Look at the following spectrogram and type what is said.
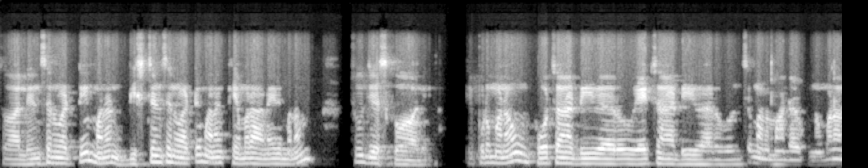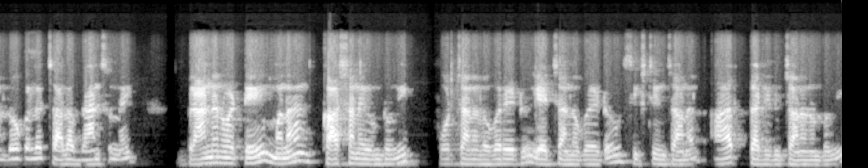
సో ఆ లెన్స్ని బట్టి మనం డిస్టెన్స్ని బట్టి మనం కెమెరా అనేది మనం చూజ్ చేసుకోవాలి. ఇప్పుడు మనం four channel DVR eight channel DVR గురించి మనం మాట్లాడుకున్నాం. మన లోకల్లో చాలా బ్రాండ్స్ ఉన్నాయి. బ్రాండ్ని బట్టి మన కాస్ట్ అనేది ఉంటుంది. ఫోర్ ఛానల్ ఒక రేటు ఎయిట్ ఛానల్ ఒక rate sixteen channel or thirty two channel ఉంటుంది.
